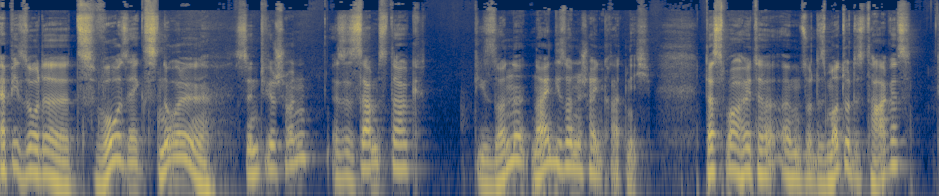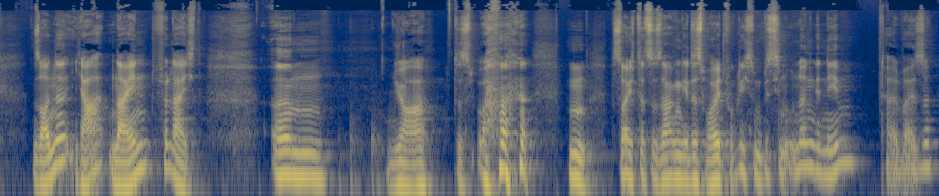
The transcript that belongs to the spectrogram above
Episode 260 sind wir schon. Es ist Samstag. Die Sonne, nein, die Sonne scheint gerade nicht. Das war heute ähm, so das Motto des Tages. Sonne, ja, nein, vielleicht. Ähm, ja, das war, hm, was soll ich dazu sagen? Nee, das war heute wirklich so ein bisschen unangenehm, teilweise.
